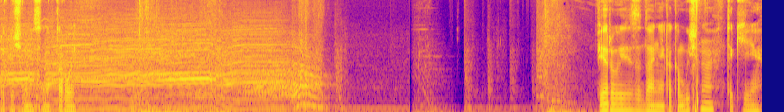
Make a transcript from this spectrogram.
Переключаемся на второй. Первые задания, как обычно, такие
